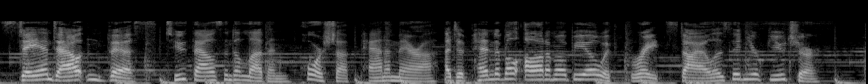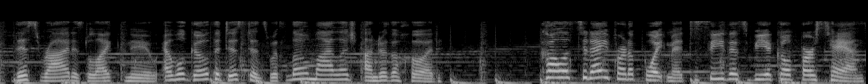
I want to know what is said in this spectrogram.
Stand out in this 2011 Porsche Panamera. A dependable automobile with great style is in your future. This ride is like new and will go the distance with low mileage under the hood. Call us today for an appointment to see this vehicle firsthand.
